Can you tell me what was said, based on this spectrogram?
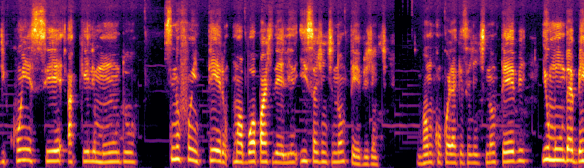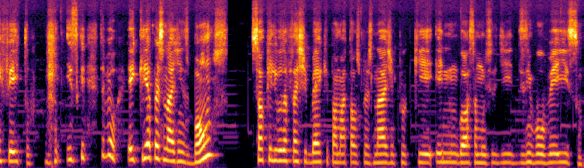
de conhecer aquele mundo se não for inteiro, uma boa parte dele, isso a gente não teve, gente. Vamos concordar que isso a gente não teve. E o mundo é bem feito. isso que, você viu? Ele cria personagens bons, só que ele usa flashback para matar os personagens porque ele não gosta muito de desenvolver isso.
